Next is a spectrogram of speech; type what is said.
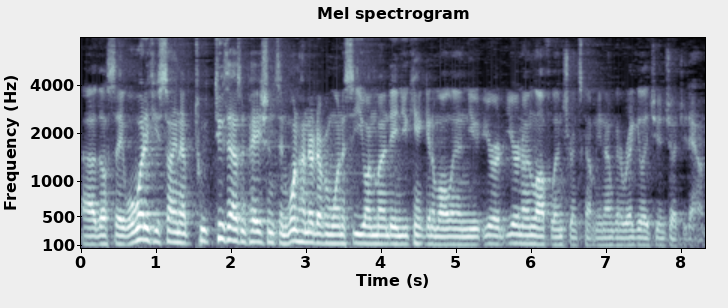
uh, they'll say, well, what if you sign up 2,000 patients and 100 of them want to see you on Monday and you can't get them all in? You, are you're an unlawful insurance company and I'm going to regulate you and shut you down.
